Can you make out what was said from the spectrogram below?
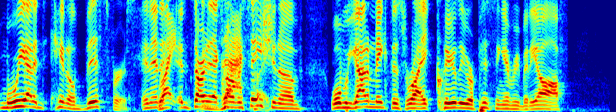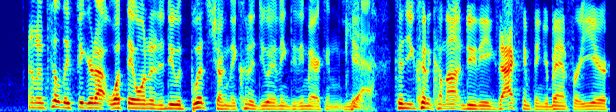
we got to handle this first. And then Right, it, it started exactly. that conversation of, well, we got to make this right. Clearly, we're pissing everybody off. And until they figured out what they wanted to do with Blitzchung, they couldn't do anything to the American kids Yeah. because you couldn't come out and do the exact same thing. You're banned for a year,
